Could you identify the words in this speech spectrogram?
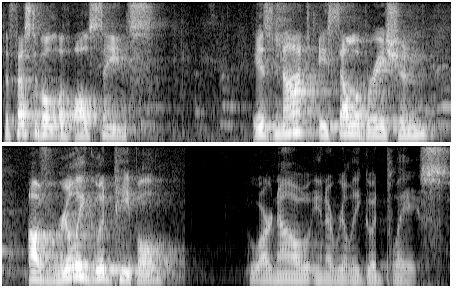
The Festival of All Saints is not a celebration of really good people who are now in a really good place.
